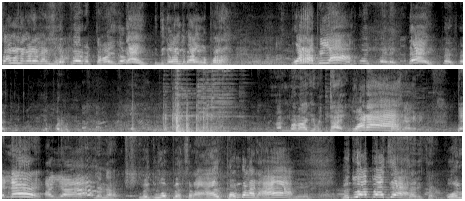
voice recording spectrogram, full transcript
சாமான கடை கடைசி எப்பேர் வெட்ட ஆயுதம் டேய் இதுக்கெல்லாம் இங்க வேலை இல்லை போடா. பியா டேய். நண்பனாகி விட்டாய் போடா. பெண்ணே. ஐயா. என்ன மெதுவா பேசுறா. பொம்பளடா. மெதுவா பேச. சரி, சரி. ஒரு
